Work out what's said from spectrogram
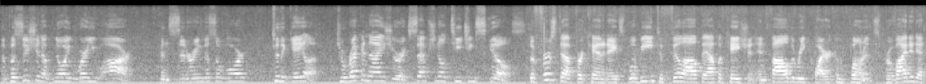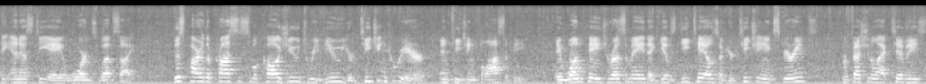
the position of knowing where you are considering this award to the gala to recognize your exceptional teaching skills. The first step for candidates will be to fill out the application and follow the required components provided at the NSTA Awards website. This part of the process will cause you to review your teaching career and teaching philosophy. A one-page resume that gives details of your teaching experience, professional activities,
